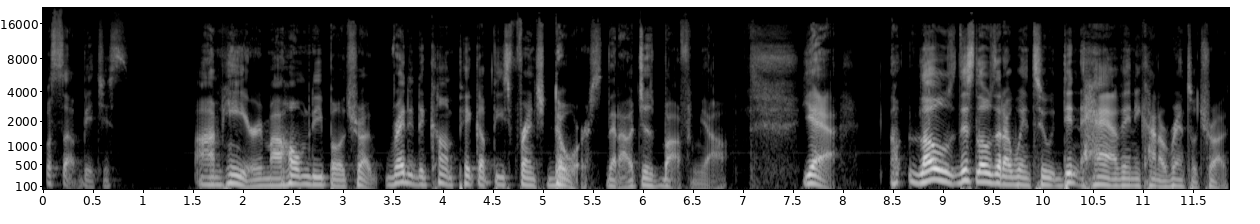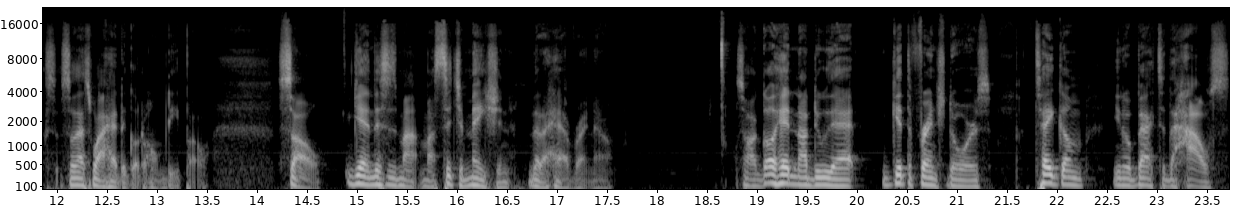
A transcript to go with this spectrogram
What's up, bitches? I'm here in my Home Depot truck, ready to come pick up these French doors that I just bought from y'all. Yeah, Lowe's. This Lowe's that I went to didn't have any kind of rental trucks, so that's why I had to go to Home Depot. So again, this is my my situation that I have right now. So I go ahead and I do that, get the French doors, take them, you know, back to the house.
